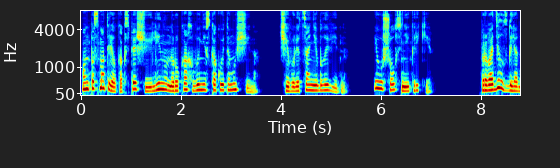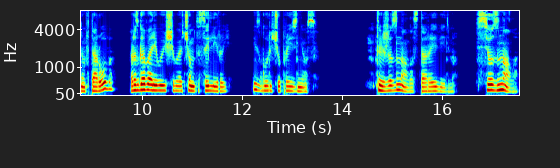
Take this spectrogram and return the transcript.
он посмотрел, как спящую Илину на руках вынес какой-то мужчина, чьего лица не было видно, и ушел с ней к реке. Проводил взглядом второго, разговаривающего о чем-то с Элирой, и с горечью произнес. — Ты же знала, старая ведьма, все знала.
